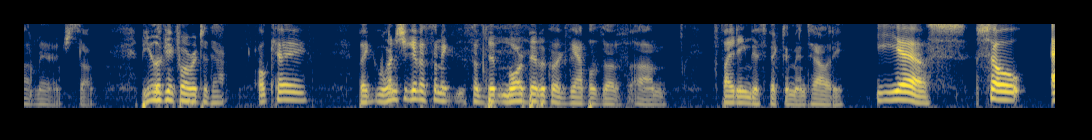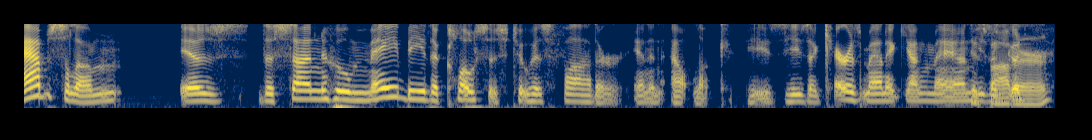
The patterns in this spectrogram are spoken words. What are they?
on marriage. So be looking forward to that. okay. But why don't you give us some some more biblical examples of um, fighting this victim mentality? Yes. So Absalom is the son who may be the closest to his father in an outlook. He's he's a charismatic young man. His he's a good father,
